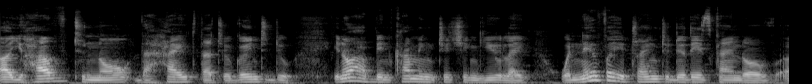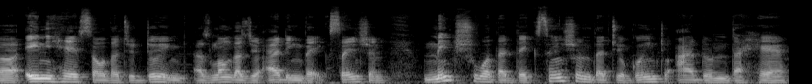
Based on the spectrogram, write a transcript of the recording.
uh, you have to know the height that you're going to do. You know i've been coming teaching you like whenever you're trying to do this kind of uh, any hairstyle that you're doing as long as you're adding the extension make sure that the extension that you're going to add on the hair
